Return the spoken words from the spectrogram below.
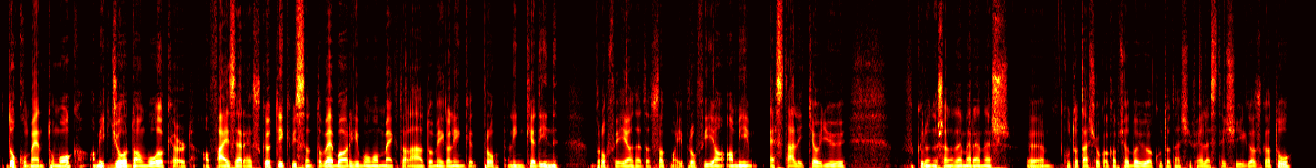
dokumentumok, amik Jordan Walker-t a Pfizerhez kötik, viszont a webarchívumon megtalálható még a LinkedIn profilja, tehát a szakmai profilja, ami ezt állítja, hogy ő különösen az mRNS kutatásokkal kapcsolatban ő a kutatási fejlesztési igazgató.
